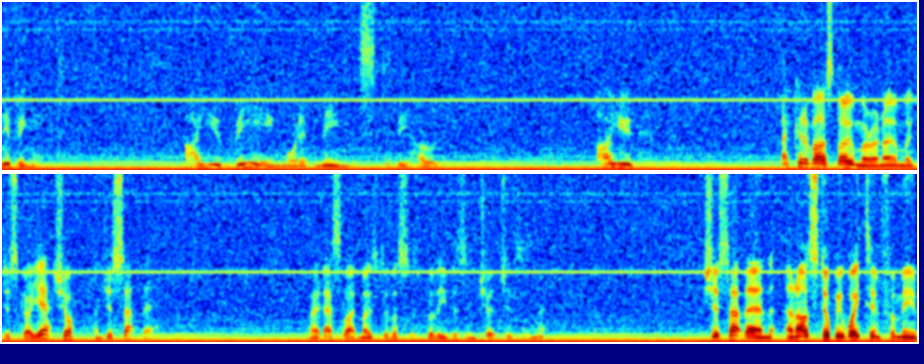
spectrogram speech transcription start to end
living it? Are you being what it means to be holy? Are you. I could have asked Omar, and Omar just go, Yeah, sure, and just sat there. Right? That's like most of us as believers in churches, isn't it? Just sat there, and, and I'd still be waiting for me,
